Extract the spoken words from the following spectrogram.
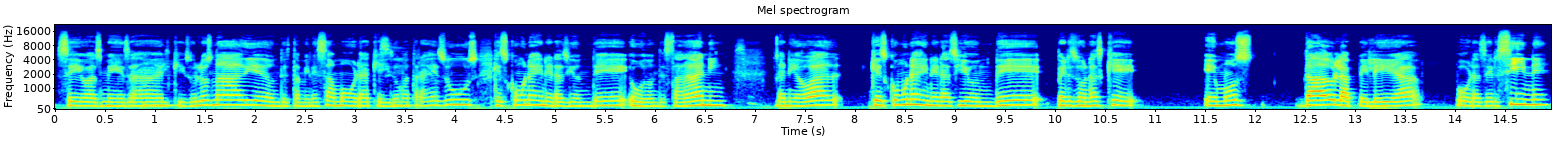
Sebas Mesa, el que hizo Los Nadie, donde también es Zamora, que hizo Matar a Jesús, que es como una generación de, o donde está Dani, Dani Abad, que es como una generación de personas que hemos dado la pelea por hacer cine,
